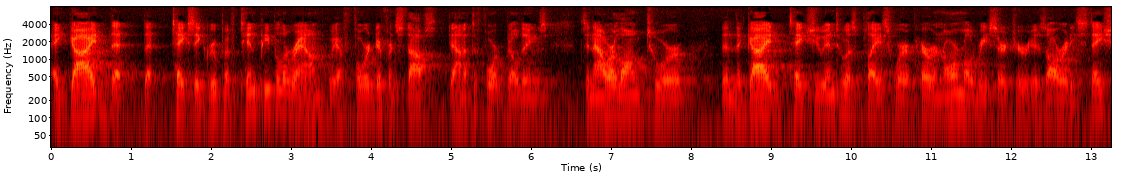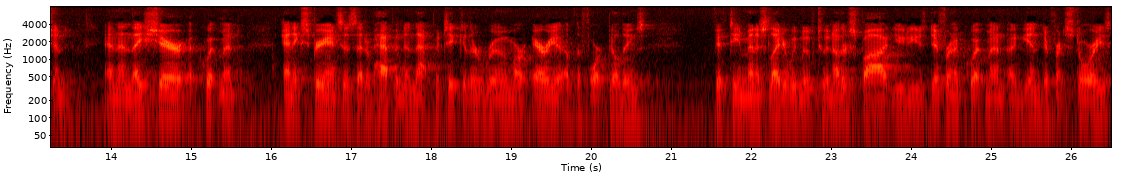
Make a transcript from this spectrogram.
a guide that, that takes a group of 10 people around. We have four different stops down at the fort buildings. It's an hour long tour. Then the guide takes you into a place where a paranormal researcher is already stationed, and then they share equipment and experiences that have happened in that particular room or area of the fort buildings. 15 minutes later, we move to another spot. You use different equipment, again, different stories,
